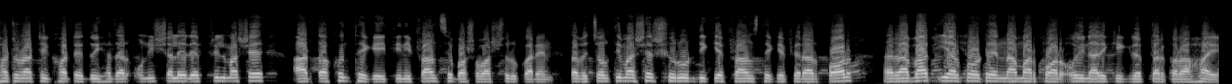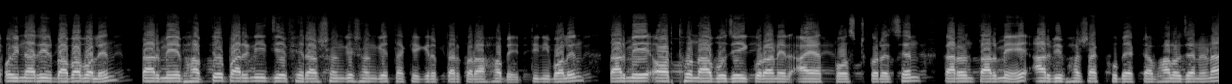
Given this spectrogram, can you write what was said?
ঘটনাটি ঘটে দুই হাজার উনিশ সালের এপ্রিল মাসে আর তখন থেকেই তিনি ফ্রান্সে বসবাস শুরু করেন। তবে চলতি মাসের শুরুর দিকে ফ্রান্স থেকে ফেরার পর রাবাত এয়ারপোর্টে নামার পর ওই নারীকে গ্রেপ্তার করা হয়। ওই নারীর বাবা বলেন, তার মেয়ে ভাবতেও পারেনি যে ফেরার সঙ্গে সঙ্গে তাকে গ্রেপ্তার করা হবে। তিনি বলেন, তার মেয়ে অর্থ না বুঝেই কোরআনের আয়াত পোস্ট করেছেন, কারণ তার মেয়ে আরবি ভাষা খুব একটা ভালো জানে না।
